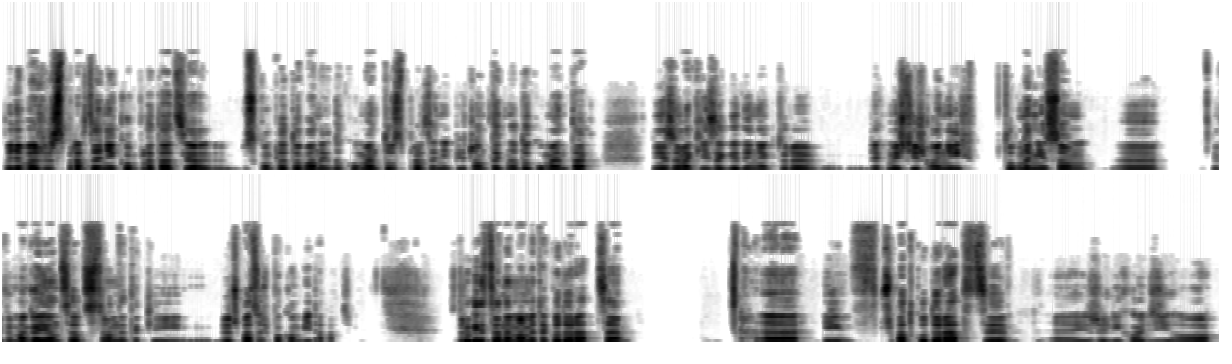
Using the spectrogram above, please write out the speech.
ponieważ jest sprawdzenie, kompletacja skompletowanych dokumentów, sprawdzenie pieczątek na dokumentach. To nie są jakieś zagadnienia, które jak myślisz o nich, to one nie są e, wymagające od strony takiej, że trzeba coś pokombinować. Z drugiej strony mamy tego doradcę. E, I w przypadku doradcy, jeżeli chodzi o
